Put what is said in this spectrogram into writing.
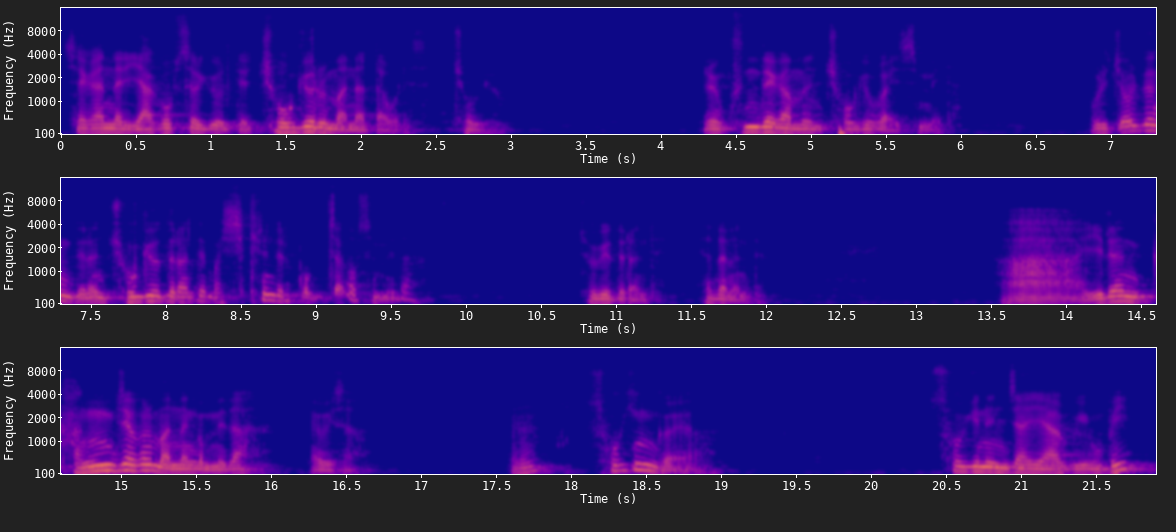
제가 옛날에 야곱 설교할 때 조교를 만났다고 그랬어요. 조교. 여러분 군대 가면 조교가 있습니다. 우리 쫄병들은 조교들한테 막 시키는 대로 꼼짝 없습니다. 조교들한테 해당하는 대로. 아 이런 강적을 만난 겁니다. 여기서 응? 속인 거예요. 속이는 자 야곱이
